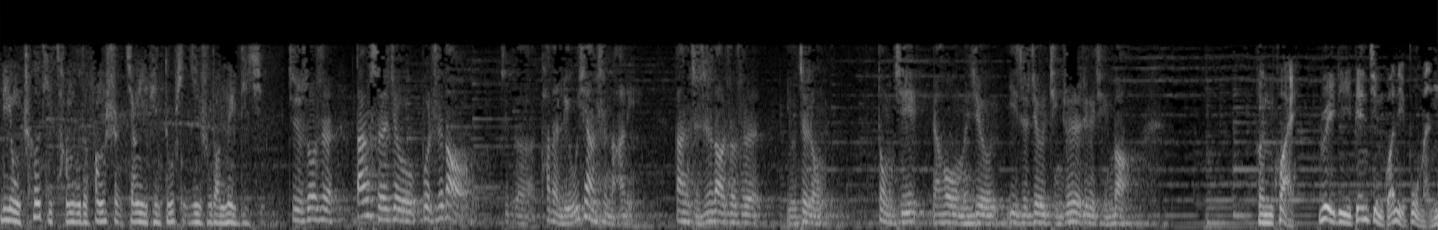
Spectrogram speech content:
利用车体藏毒的方式将一批毒品运输到内地去。就是说是当时就不知道这个它的流向是哪里，但只知道说是有这种动机，然后我们就一直就紧追着这个情报。很快，瑞丽边境管理部门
